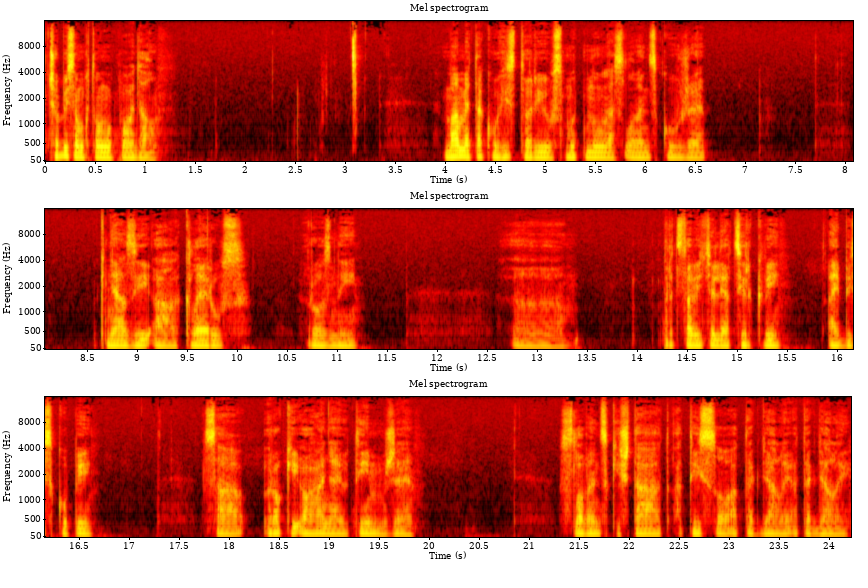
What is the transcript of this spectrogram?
čo by som k tomu povedal? Máme takú históriu smutnú na Slovensku, že kňazi a klérus, rôzni e, predstavitelia cirkvy, aj biskupy, sa roky oháňajú tým, že slovenský štát a TISO a tak ďalej a tak ďalej.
